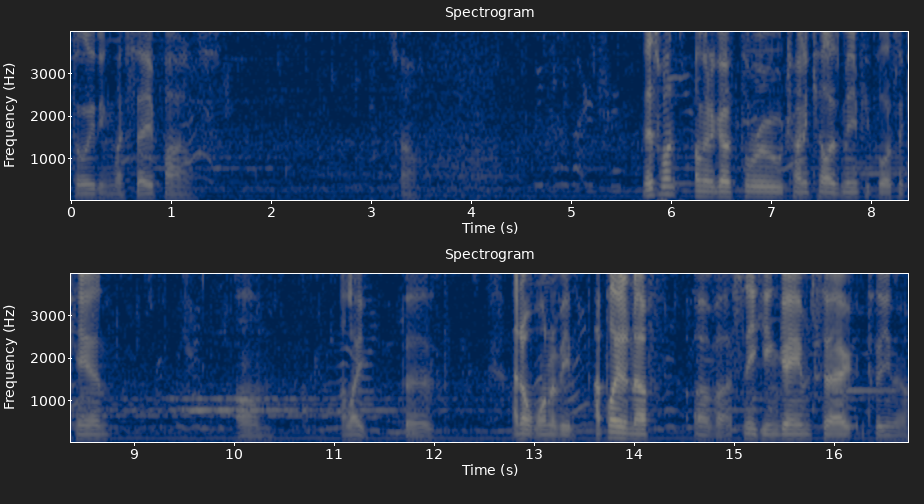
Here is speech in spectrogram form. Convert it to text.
deleting my save files. So this one I'm gonna go through trying to kill as many people as I can. Um, I like the I don't want to be. I played enough of uh, sneaking games to, to, you know,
